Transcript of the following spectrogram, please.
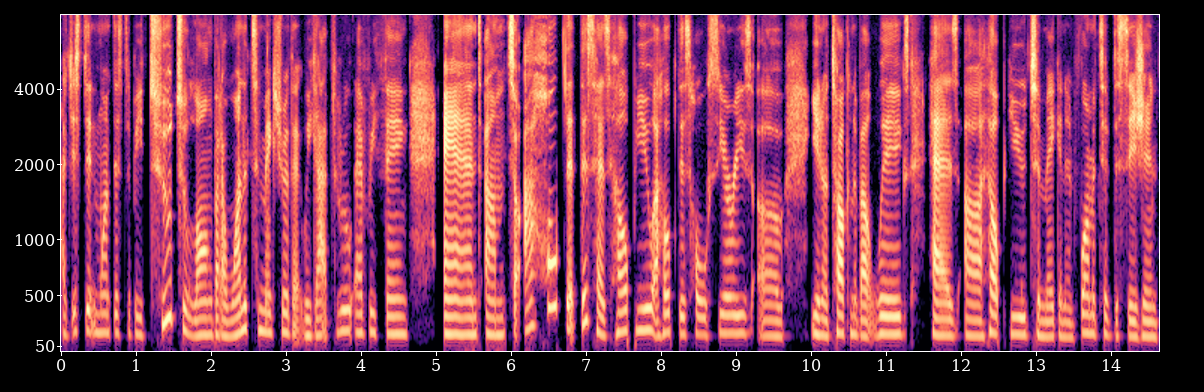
I just didn't want this to be too, too long, but I wanted to make sure that we got through everything. And um, so I hope that this has helped you. I hope this whole series of, you know, talking about wigs has uh, helped you to make an informative decision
